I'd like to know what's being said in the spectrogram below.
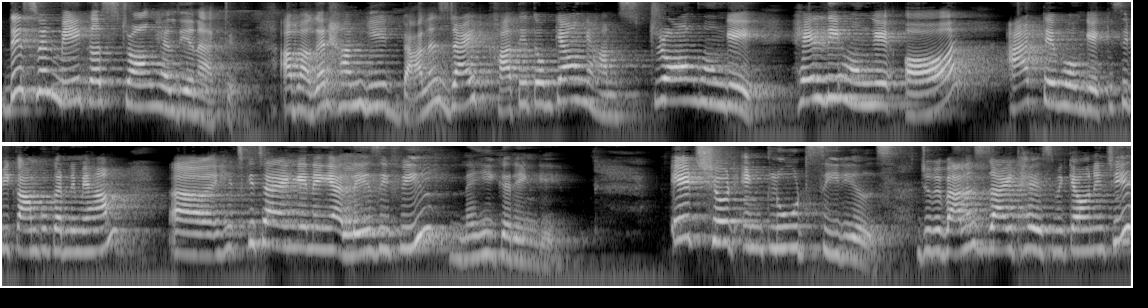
This will make a strong healthy and active अब अगर हम ये बैलेंस डाइट खाते तो हम क्या होंगे? हम स्ट्रॉन्ग होंगे हेल्दी होंगे और एक्टिव होंगे। किसी भी काम को करने में हम हिचकिचाएँगे नहीं या लेजी फील नहीं करेंगे। इट शुड इंक्लूड सीरियल्स जो भी बैलेंस डाइट है, इसमें क्या होने चाहिए?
